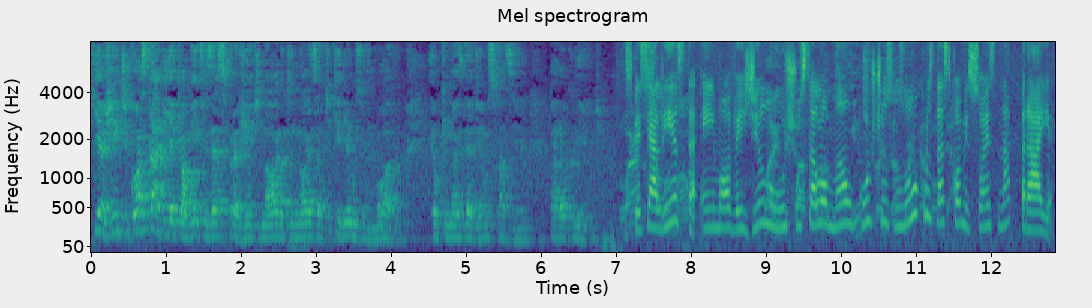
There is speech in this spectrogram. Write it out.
que a gente gostaria que alguém fizesse para a gente na hora de nós adquirirmos um imóvel, é o que nós devemos fazer para o cliente. Especialista em imóveis de luxo, Salomão curte os lucros das comissões na praia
